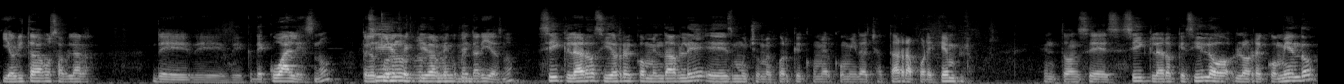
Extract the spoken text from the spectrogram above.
y ahorita vamos a hablar de, de, de cuáles, ¿no? Pero tú efectivamente. Lo, recomendarías, ¿no? Sí, claro, si es recomendable, es mucho mejor que comer comida chatarra, por ejemplo. Entonces, sí, claro que sí, lo, lo recomiendo.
